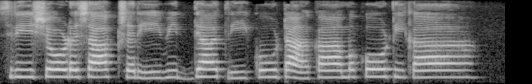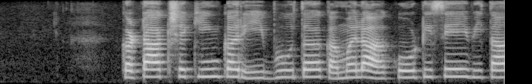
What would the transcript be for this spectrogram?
श्रीषोडशाक्षरी विद्या, त्रिकूटा, कामकोटिका। कटाक्षकिङ्करीभूतकमला कोटिसेविता।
